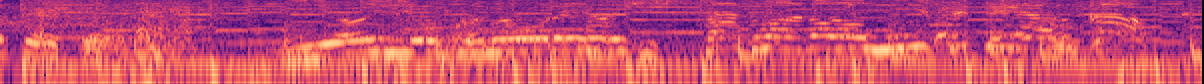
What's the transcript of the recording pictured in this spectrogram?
てといよいよこの俺の必殺技を見せてやるか。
